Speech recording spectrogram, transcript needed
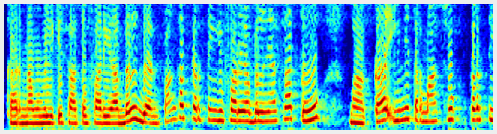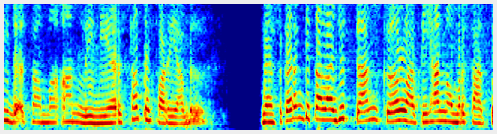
karena memiliki satu variabel dan pangkat tertinggi variabelnya satu maka ini termasuk pertidaksamaan linier satu variabel Nah, sekarang kita lanjutkan ke latihan nomor 1.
